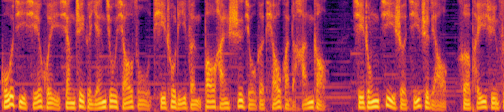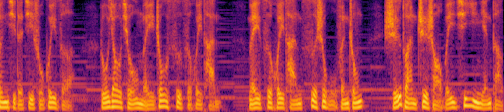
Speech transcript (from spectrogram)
国际协会向这个研究小组提出了一份包含十九个条款的函告。其中既涉及治疗和培训分析的技术规则，如要求每周四次会谈，每次会谈四十五分钟，时段至少为期一年等；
